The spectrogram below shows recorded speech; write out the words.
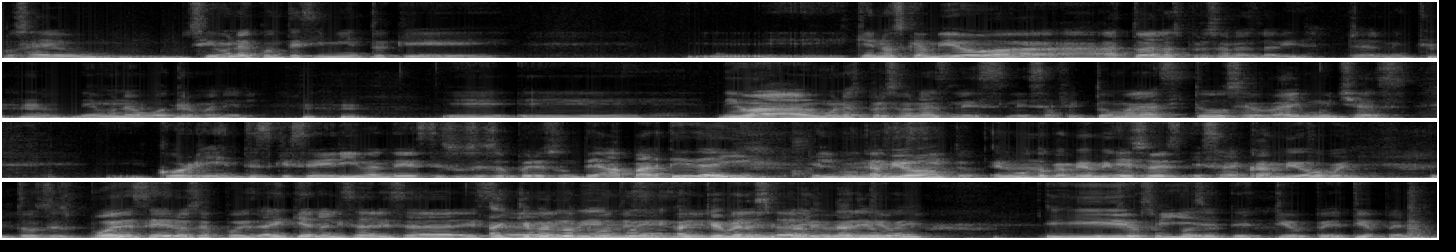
O sea, un- sí, un acontecimiento que, eh, que nos cambió a, a- a todas las personas la vida, realmente, ¿no? De una u otra manera. Eh, eh, digo, a algunas personas les, les afectó más y todo, o sea, hay muchas eh, corrientes que se derivan de este suceso, pero es un, a partir de ahí el mundo Cambió, es distinto. el mundo cambió, amigo. Eso es, exacto. Cambió, güey. Entonces, puede ser, o sea, pues hay que analizar esa, esa Hay que verlo bien, güey. Hay que ver ese calendario, güey. Y pasa. etíope, etíope, ¿no?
